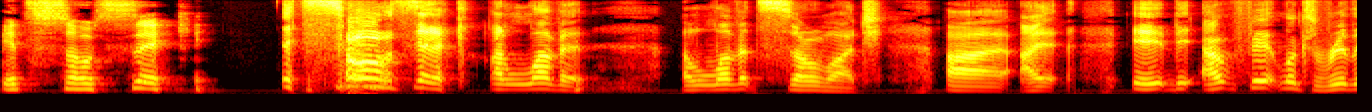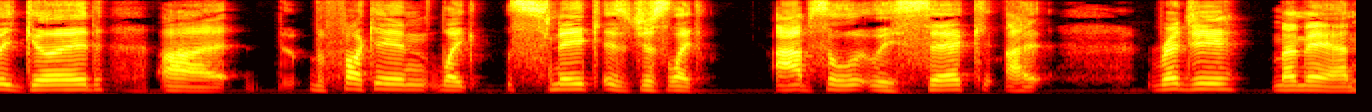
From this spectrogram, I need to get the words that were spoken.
It's so sick. It's so sick. I love it. I love it so much. Uh, I it the outfit looks really good. Uh, the fucking like snake is just like absolutely sick. I Reggie, my man.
